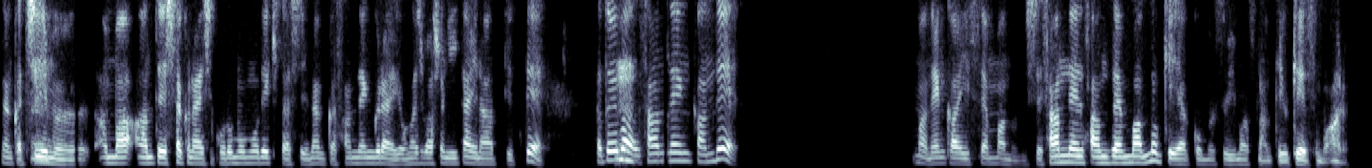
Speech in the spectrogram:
なんかチームあんま安定したくないし、子供もできたし、なんか3年ぐらい同じ場所にいたいなって言って、例えばうん3年間で、まあ年間1000万だとして3年3000万の契約を結びますなんていうケースもある。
